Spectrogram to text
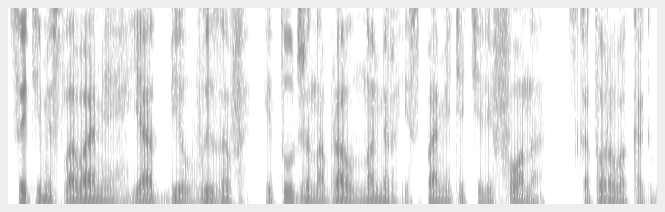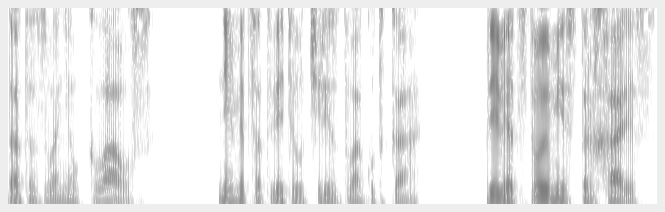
С этими словами я отбил вызов и тут же набрал номер из памяти телефона, с которого когда-то звонил Клаус. Немец ответил через два гудка. «Приветствую, мистер Харрис.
